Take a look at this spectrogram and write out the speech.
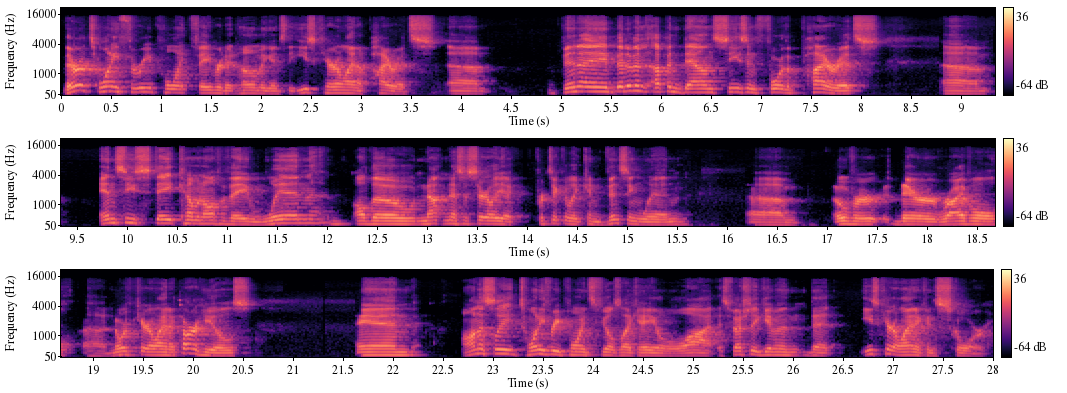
They're a 23 point favorite at home against the East Carolina Pirates. Um, been a bit of an up and down season for the Pirates. Um, NC State coming off of a win, although not necessarily a particularly convincing win. Um, over their rival uh, North Carolina Tar Heels. And honestly, 23 points feels like a lot, especially given that East Carolina can score.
